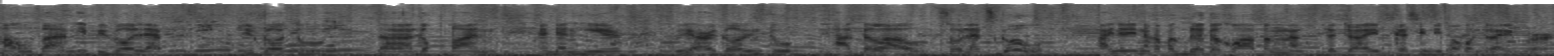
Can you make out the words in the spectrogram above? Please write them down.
Mauban. If you go left, you go to uh, Lokban. And then here, we are going to Haglao. So, let's go! Finally, nakapag-vlog ako habang nag-drive kasi hindi pa akong driver.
